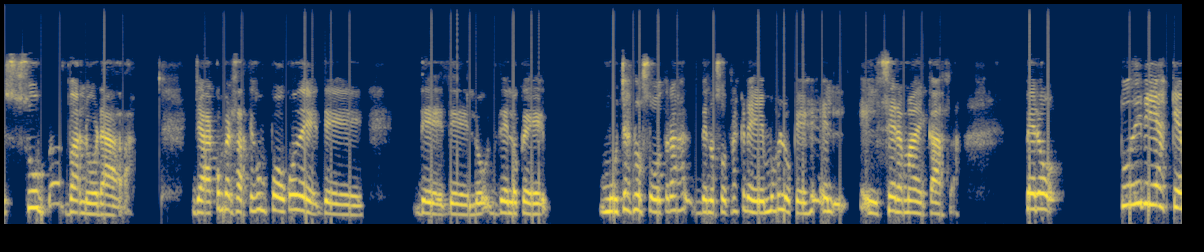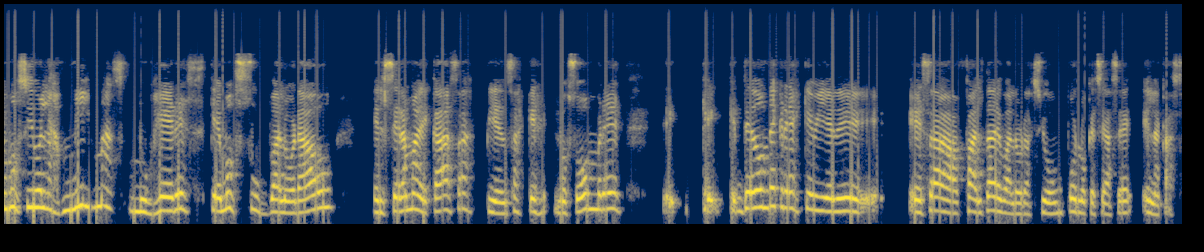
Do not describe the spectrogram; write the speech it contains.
subvalorada. Ya conversaste un poco de, de, lo, de, lo, que muchas nosotras, de nosotras creemos lo que es el, el ser ama de casa. Pero tú dirías que hemos sido las mismas mujeres que hemos subvalorado el ser ama de casa. ¿Piensas que los hombres, eh, ¿de dónde crees que viene esa falta de valoración por lo que se hace en la casa?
